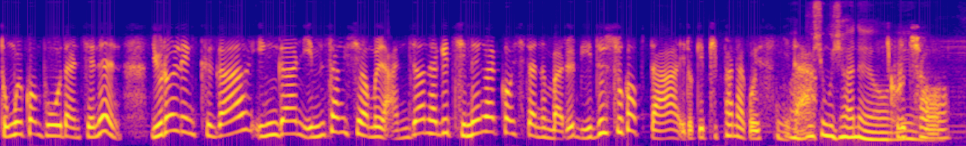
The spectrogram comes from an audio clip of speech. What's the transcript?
동물권 보호단체는 뉴럴링크가 인간 임상 시험을 안전하게 진행할 것이라는 말을 믿을 수가 없다 이렇게 비판하고 있습니다. 아, 무시무시하네요. 그렇죠. 네.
